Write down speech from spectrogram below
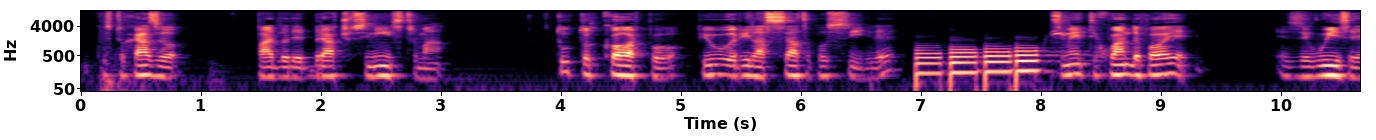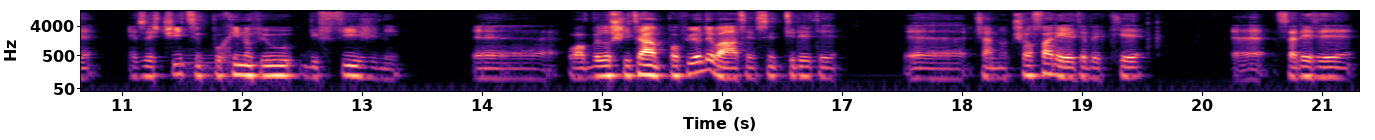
in questo caso parlo del braccio sinistro, ma tutto il corpo più rilassato possibile, altrimenti quando poi eseguite esercizi un pochino più difficili eh, o a velocità un po' più elevate, sentirete, eh, cioè non ce la farete perché eh, sarete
